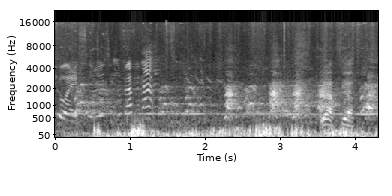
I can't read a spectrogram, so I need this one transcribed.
choice. Yeah, yeah.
